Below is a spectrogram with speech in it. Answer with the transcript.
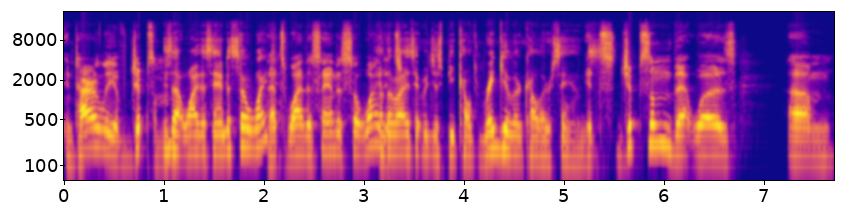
entirely of gypsum. Is that why the sand is so white? That's why the sand is so white. It's- Otherwise, it would just be called regular color sands. It's gypsum that was um,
